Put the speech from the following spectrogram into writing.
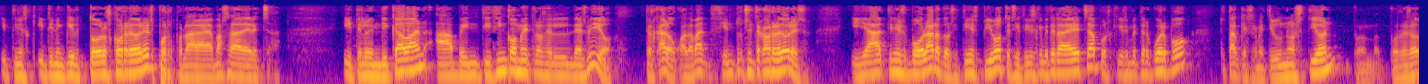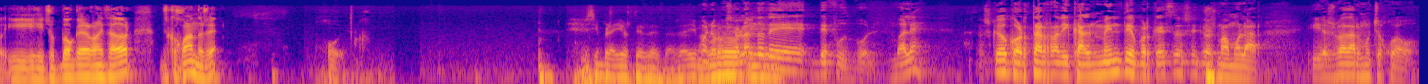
Y, tienes, y tienen que ir todos los corredores pues, por la más a la derecha. Y te lo indicaban a 25 metros del desvío. Entonces, claro, cuando van 180 corredores y ya tienes volardos y tienes pivotes y tienes que meter a la derecha, pues quieres meter cuerpo. Total, que se metió un ostión, pues, pues eso, y, supongo que el organizador descojonándose. Joder. Siempre hay hostias de estas, ¿eh? Bueno, pues hablando que- de, de fútbol, ¿vale? Os quiero cortar radicalmente porque esto sí que os va a molar y os va a dar mucho juego.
